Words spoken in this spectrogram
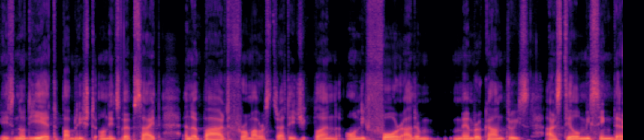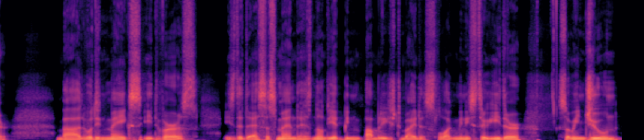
is not yet published on its website and apart from our strategic plan only four other member countries are still missing there but what it makes it worse is that the assessment has not yet been published by the Slovak ministry either. So in June,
